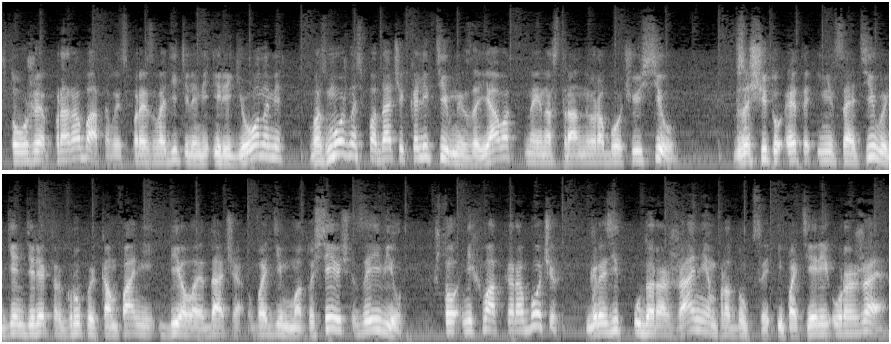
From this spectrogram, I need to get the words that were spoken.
что уже прорабатывает с производителями и регионами возможность подачи коллективных заявок на иностранную рабочую силу. В защиту этой инициативы гендиректор группы компаний «Белая дача» Вадим Матусевич заявил, что нехватка рабочих грозит удорожанием продукции и потерей урожая.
